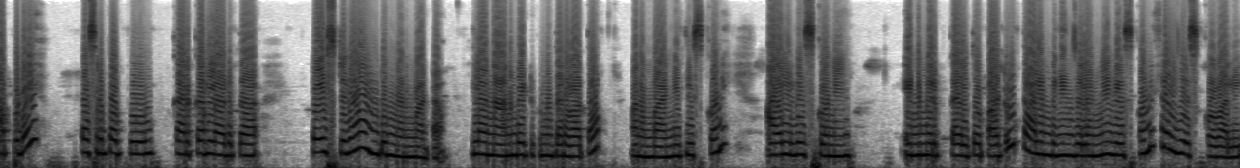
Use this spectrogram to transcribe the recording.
అప్పుడే పెసరపప్పు కరకరలాడుతా టేస్ట్గా ఉంటుందన్నమాట. ఇలా నానబెట్టుకున్న తర్వాత మనం బండి తీసుకొని ఆయిల్ వేసుకొని ఎండుమిరపకాయలతో పాటు తాలింపు గింజలన్నీ వేసుకొని ఫ్రై చేసుకోవాలి.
